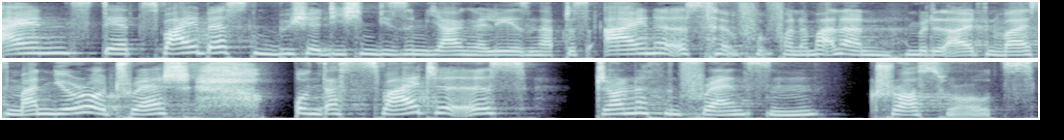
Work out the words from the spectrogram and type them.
eins der zwei besten Bücher, die ich in diesem Jahr gelesen habe. Das eine ist von einem anderen mittelalten weißen Mann, Eurotrash. Und das zweite ist Jonathan Franzen, Crossroads.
